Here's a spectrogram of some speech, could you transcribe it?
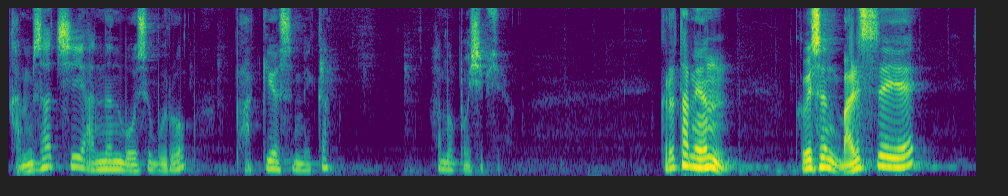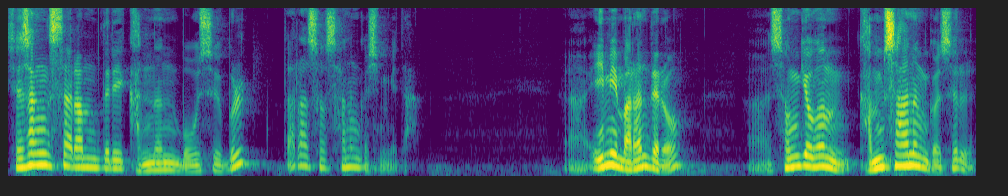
감사치 않는 모습으로 바뀌었습니까? 한번 보십시오. 그렇다면 그것은 말세에 세상 사람들이 갖는 모습을 따라서 사는 것입니다. 아, 이미 말한 대로 아, 성경은 감사하는 것을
